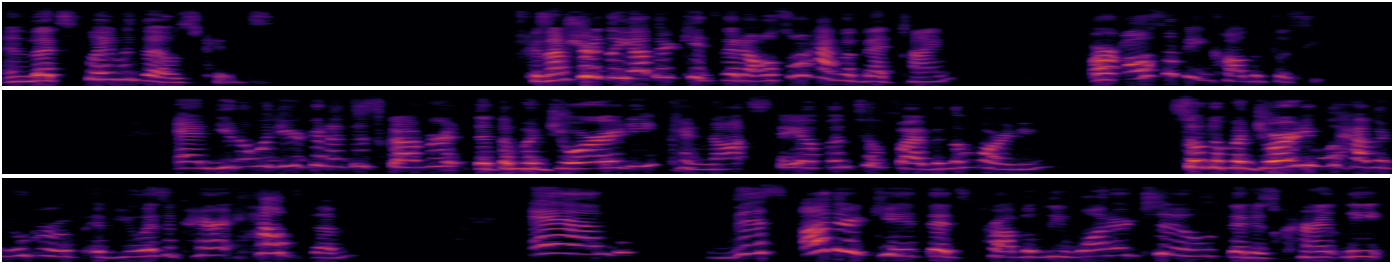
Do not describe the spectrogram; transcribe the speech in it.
and let's play with those kids. Because I'm sure the other kids that also have a bedtime are also being called a pussy. And you know what you're going to discover? That the majority cannot stay up until five in the morning. So the majority will have a new group if you, as a parent, help them. And this other kid that's probably one or two that is currently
